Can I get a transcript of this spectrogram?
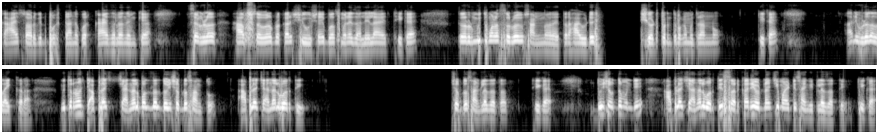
काय स्वारगेट बस स्टँडवर काय झालं नेमक्या? सगळं हा सर्व प्रकार शिवशाही बसमध्ये झालेला आहे ठीक आहे? तर मी तुम्हाला सर्व सांगणार आहे. तर हा व्हिडिओ शेवटपर्यंत बघा मित्रांनो ठीक आहे? आणि व्हिडिओला लाईक करा. मित्रांनो आपल्या चॅनलबद्दल दोन शब्द सांगतो. आपल्या चॅनलवरती शब्द सांगल्या जातात ठीक आहे? दोन शब्द म्हणजे आपल्या चॅनलवरती सरकारी योजनांची माहिती सांगितली जाते ठीक आहे?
